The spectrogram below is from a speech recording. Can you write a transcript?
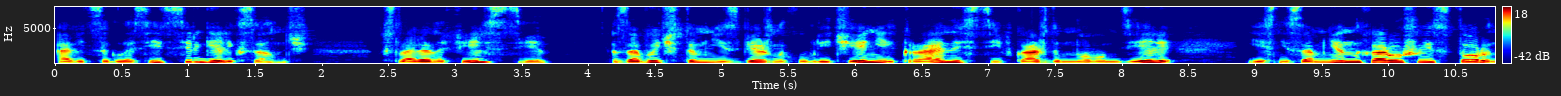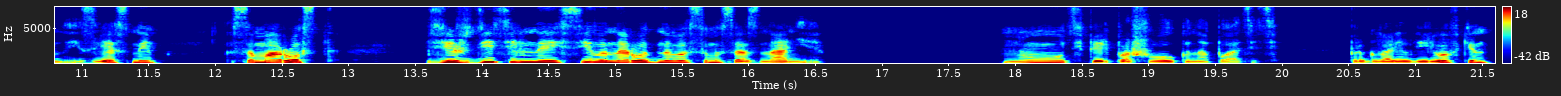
А ведь согласитесь, Сергей Александрович, в славянофильстве, за вычетом неизбежных увлечений и крайностей в каждом новом деле, есть, несомненно, хорошие стороны, известный саморост — зиждительная сила народного самосознания. — Ну, теперь пошел конопатить, — проговорил Веревкин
